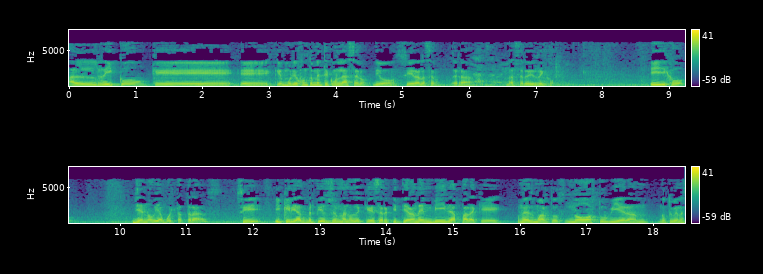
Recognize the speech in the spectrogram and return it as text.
al rico que, eh, que murió juntamente con Lázaro? Digo, si era Lázaro, era Lázaro. Lázaro y rico. Y dijo, ya no había vuelta atrás, ¿sí? Y quería advertir a sus hermanos de que se repitieran en vida para que, una vez muertos, no estuvieran, no tuvieran,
